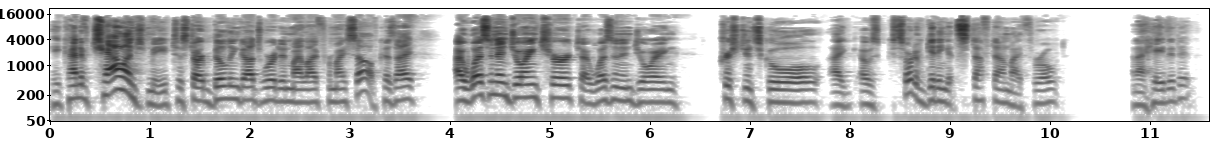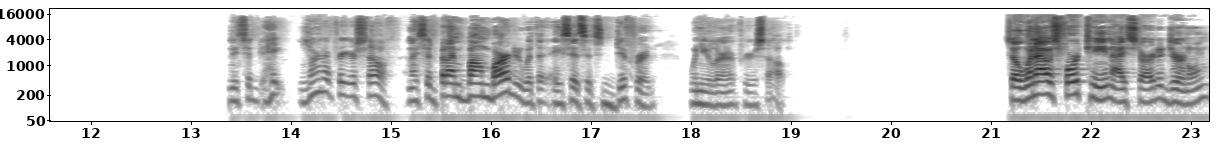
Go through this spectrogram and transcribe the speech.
he kind of challenged me to start building God's word in my life for myself because I, I wasn't enjoying church. I wasn't enjoying Christian school. I, I was sort of getting it stuffed down my throat, and I hated it. And he said, Hey, learn it for yourself. And I said, But I'm bombarded with it. He says, It's different when you learn it for yourself. So when I was 14, I started journaling.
